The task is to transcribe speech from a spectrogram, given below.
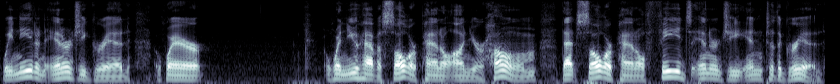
we need an energy grid where when you have a solar panel on your home, that solar panel feeds energy into the grid.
